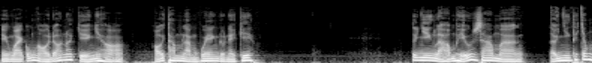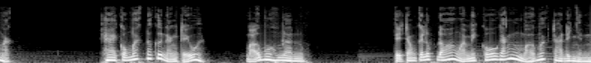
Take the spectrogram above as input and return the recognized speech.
Thì ngoại cũng ngồi đó nói chuyện với họ Hỏi thăm làm quen đồ này kia. Tuy nhiên là không hiểu sao mà Tự nhiên thấy chóng mặt. Hai con mắt nó cứ nặng trĩu à. Mở muốn không lên luôn. Thì trong cái lúc đó ngoại mới cố gắng mở mắt ra đi nhìn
